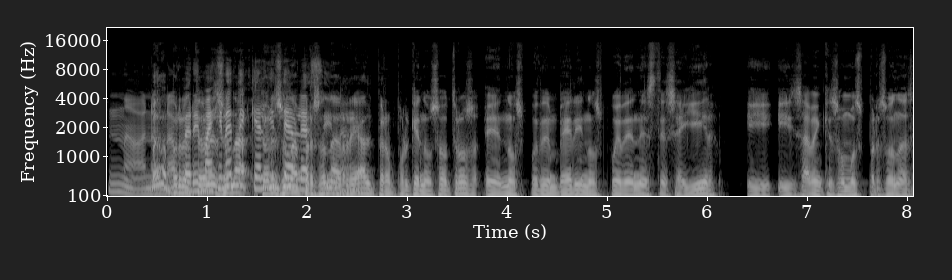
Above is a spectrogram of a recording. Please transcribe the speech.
No, no, Bueno, no. pero, Pero, tú eres imagínate una, que tú alguien eres te una así, persona ¿no? real, pero porque nosotros eh, nos pueden ver y nos pueden este, seguir y, y saben que somos personas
